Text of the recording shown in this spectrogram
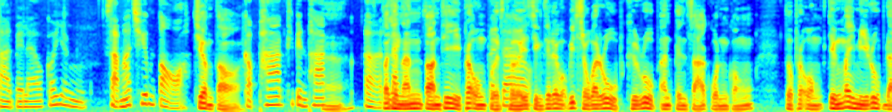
ตารไปแล้วก็ยังสามารถเชื่อมต่อ เชื่อมต่อ กับภาคที่เป็นภาคอ่าอ่อเพราะฉะนั้นแหล่งตอนที่พระองค์เปิดเผยพระเจ้าสิ่งที่เรียกว่าวิศวรูป คือรูปอันเป็นสากลของตัวพระองค์ จึงไม่มีรูปใด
